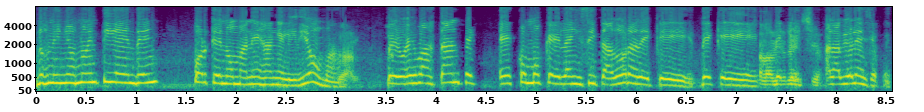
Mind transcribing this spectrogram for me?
Los niños no entienden porque no manejan el idioma. Pero es bastante, es como que la incitadora de que, de que, a la violencia. a la violencia pues.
